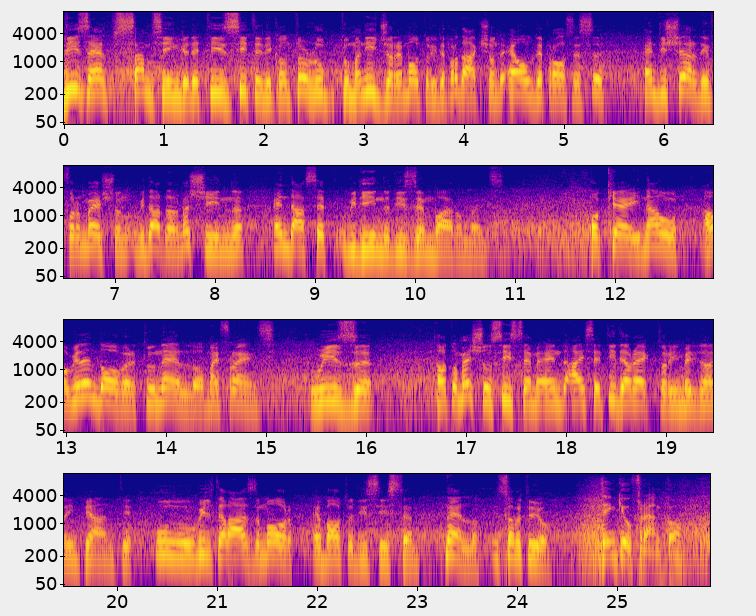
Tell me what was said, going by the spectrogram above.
This helps something that is sitting in the control loop to manage remotely the production and all the process and share the information with other machine and asset within this environment. Okay, now I will hand over to Nello, my friends, who is uh, automation system and ICT director in Meridionali Impianti, who will tell us more about this system. Nello, it's over to you. Thank you, Franco.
